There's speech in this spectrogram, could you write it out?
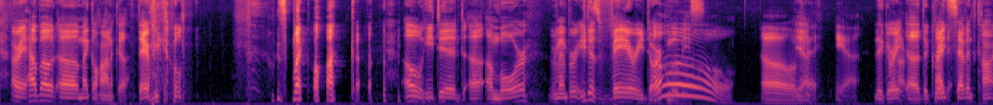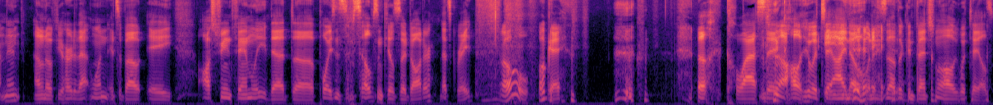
All right, how about uh, Michael Hanukkah? There we go. Who's Michael Haneke? Oh, he did uh, Amour. Remember, he does very dark movies. Oh. Oh, Yeah. Yeah. The great, uh, the Great Seventh Continent. I don't know if you heard of that one. It's about a Austrian family that uh, poisons themselves and kills their daughter. That's great. Oh, okay. Ugh, classic. Hollywood. tale. I know one of these other conventional Hollywood tales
